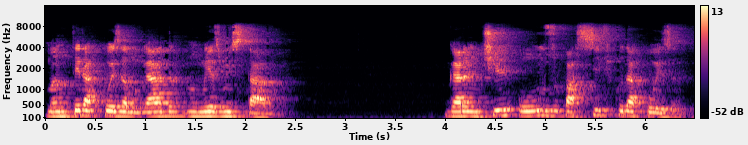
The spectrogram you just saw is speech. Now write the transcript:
Manter a coisa alugada no mesmo estado, garantir o uso pacífico da coisa,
